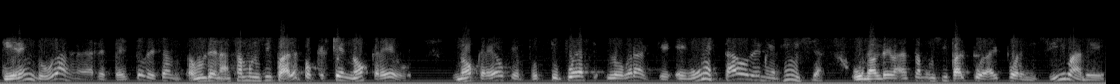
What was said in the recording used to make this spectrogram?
tienen dudas respecto de esa ordenanza municipal porque es que no creo no creo que tú puedas lograr que en un estado de emergencia una ordenanza municipal pueda ir por encima de,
